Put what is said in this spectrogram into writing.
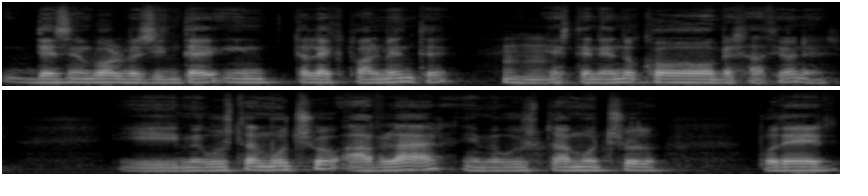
desenvolves inte- intelectualmente es teniendo conversaciones. Y me gusta mucho hablar y me gusta mucho poder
